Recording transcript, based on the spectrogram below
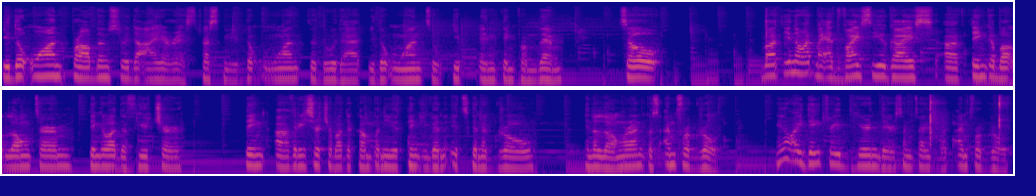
you don't want problems with the IRS. Trust me, you don't want to do that. You don't want to keep anything from them. So, but you know what? My advice to you guys: uh, think about long term. Think about the future. Think uh, research about the company you think you're gonna it's gonna grow in the long run. Because I'm for growth. You know, I day trade here and there sometimes, but I'm for growth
